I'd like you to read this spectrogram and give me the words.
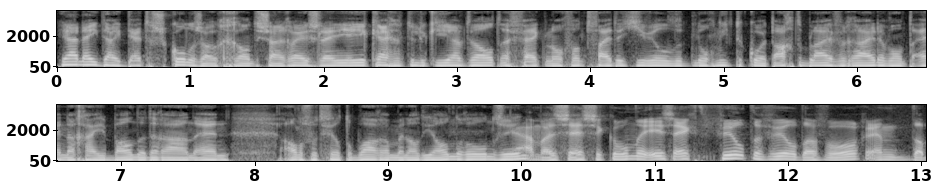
Ja, nee, nee, 30 seconden zou gigantisch zijn geweest. Alleen je, je krijgt natuurlijk, je hebt wel het effect nog van het feit dat je wilde nog niet te kort achter blijven rijden. Want en dan gaan je banden eraan en alles wordt veel te warm en al die andere onzin. Ja, maar 6 seconden is echt veel te veel daarvoor. En dat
